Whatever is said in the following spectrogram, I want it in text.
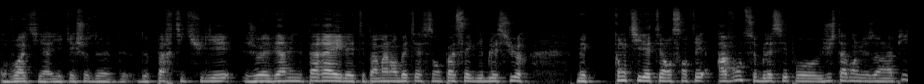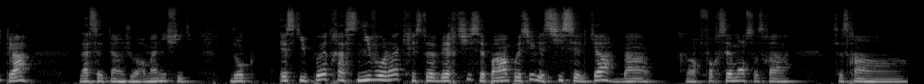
on voit qu'il y, a- il y a quelque chose de, de- de particulier. Joël Vermine, pareil, il a été pas mal embêté la saison passée avec des blessures. Mais quand il était en santé, avant de se blesser pour, juste avant les Jeux Olympiques, là, là c'était un joueur magnifique. Donc, est-ce qu'il peut être à ce niveau-là, Christophe Berchi C'est pas impossible. Et si c'est le cas, ben, alors forcément, ce sera, un,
